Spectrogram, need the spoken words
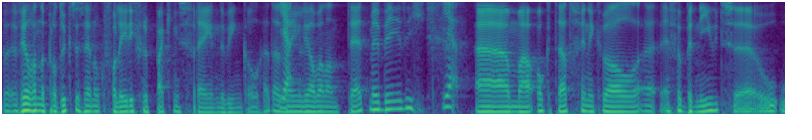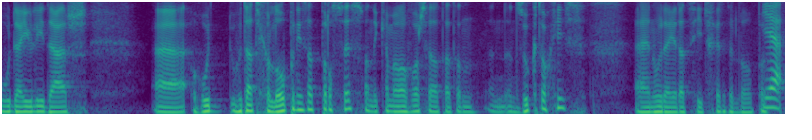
veel van de producten zijn ook volledig verpakkingsvrij in de winkel. Hè. Daar zijn jullie al wel een tijd mee bezig. Ja. maar ook dat vind ik wel even benieuwd hoe, hoe dat jullie uh, hoe, hoe dat gelopen is, dat proces? Want ik kan me wel voorstellen dat dat een, een, zoektocht is. En hoe dat je dat ziet verder lopen. Ja,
